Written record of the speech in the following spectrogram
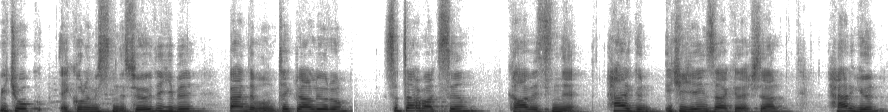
Birçok ekonomistin de söylediği gibi ben de bunu tekrarlıyorum. Starbucks'ın kahvesini her gün içeceğiniz arkadaşlar her gün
